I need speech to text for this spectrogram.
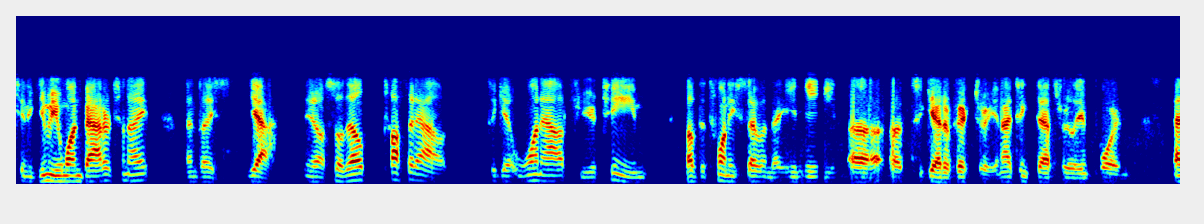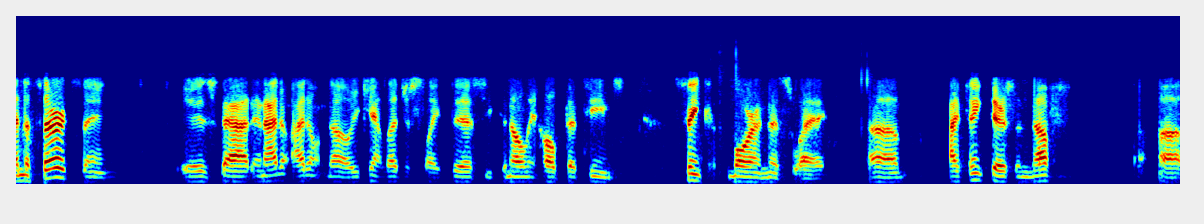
can you give me one batter tonight?" And they, yeah, you know, so they'll tough it out to get one out for your team of the 27 that you need uh, uh, to get a victory, and I think that's really important. And the third thing is that, and I don't, I don't know, you can't legislate this. You can only hope that teams think more in this way. Um, I think there's enough uh,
